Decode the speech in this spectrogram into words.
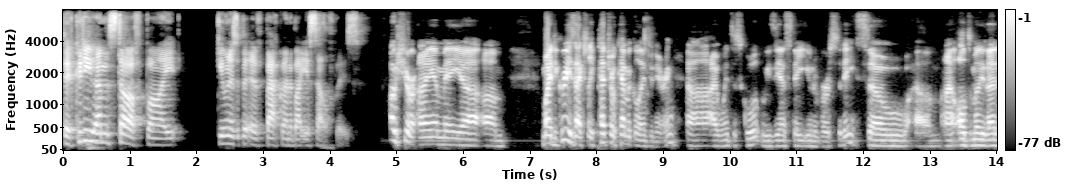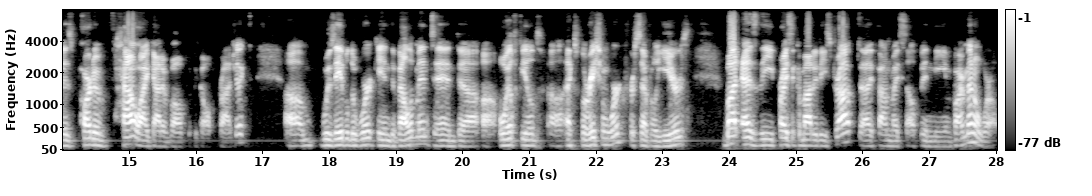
Dave, could you um, start off by giving us a bit of background about yourself, please? Oh, sure. I am a. Uh, um, my degree is actually petrochemical engineering. Uh, I went to school at Louisiana State University. So um, ultimately, that is part of how I got involved with the Gulf Project um, was able to work in development and uh, uh, oil field uh, exploration work for several years. But as the price of commodities dropped, I found myself in the environmental world.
